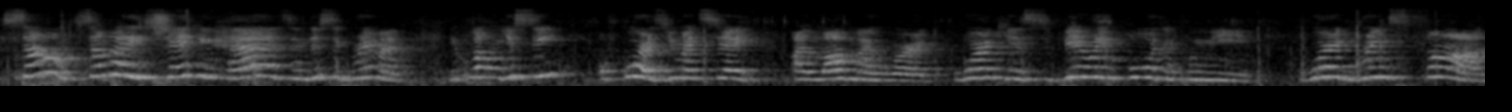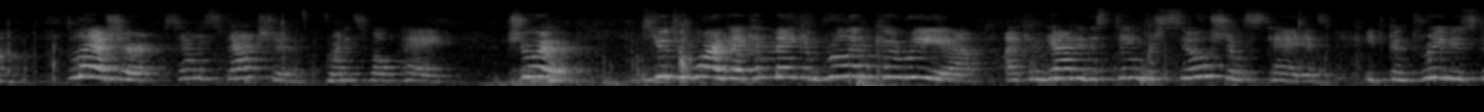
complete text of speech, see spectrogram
Some, somebody's shaking heads in disagreement. Well, you see, of course, you might say, I love my work. Work is very important for me. Work brings fun, pleasure, satisfaction when it's well paid. Sure, due to work, I can make a brilliant career. I can get a distinguished social status. It contributes to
